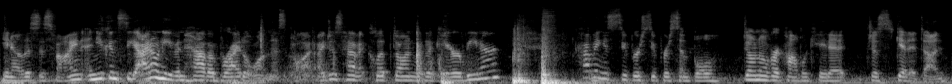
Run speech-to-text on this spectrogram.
you know, this is fine. And you can see I don't even have a bridle on this pot. I just have it clipped on with a carabiner. Crabbing is super, super simple. Don't overcomplicate it, just get it done.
